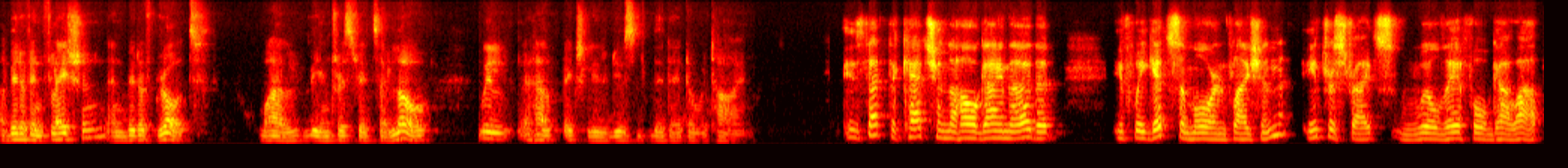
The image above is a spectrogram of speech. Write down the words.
A bit of inflation and a bit of growth while the interest rates are low will help actually reduce the debt over time. Is that the catch in the whole game, though, that if we get some more inflation, interest rates will therefore go up,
